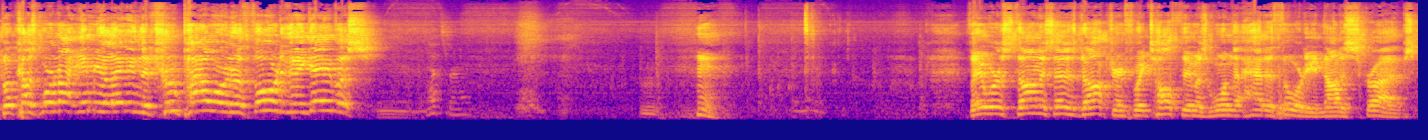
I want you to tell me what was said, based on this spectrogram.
because we're not emulating the true power and authority that he gave us. That's right. They were astonished at his doctrine, for he taught them as one that had authority and not as scribes.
